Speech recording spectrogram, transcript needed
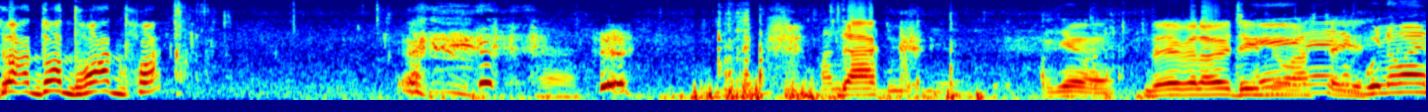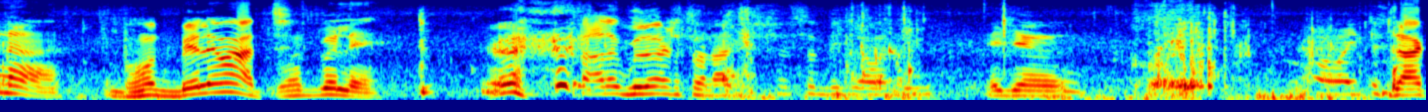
ধর ধর ধর ধর। যাক। ধরে ফেলা হয়েছে কিন্তু গুলো না। ভোঁত বেলে মাছ? ভোট বেলে। তাহলে গুলো মাছটা এই যে। যাক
